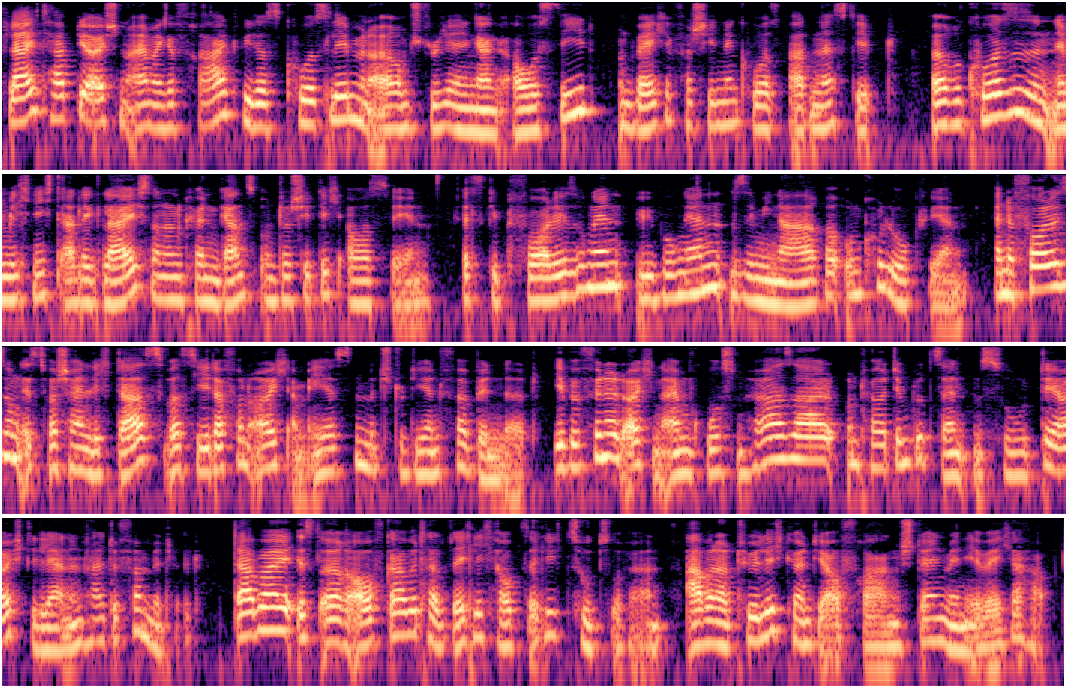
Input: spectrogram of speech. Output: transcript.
Vielleicht habt ihr euch schon einmal gefragt, wie das Kursleben in eurem Studiengang aussieht und welche verschiedenen Kursarten es gibt. Eure Kurse sind nämlich nicht alle gleich, sondern können ganz unterschiedlich aussehen. Es gibt Vorlesungen, Übungen, Seminare und Kolloquien. Eine Vorlesung ist wahrscheinlich das, was jeder von euch am ehesten mit Studieren verbindet. Ihr befindet euch in einem großen Hörsaal und hört dem Dozenten zu, der euch die Lerninhalte vermittelt. Dabei ist eure Aufgabe tatsächlich hauptsächlich zuzuhören. Aber natürlich könnt ihr auch Fragen stellen, wenn ihr welche habt.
